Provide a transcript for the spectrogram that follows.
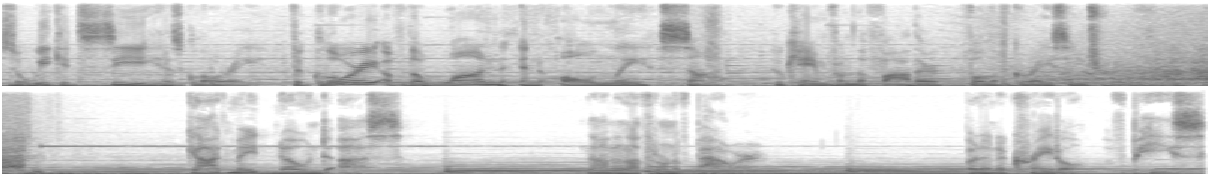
so we could see his glory, the glory of the one and only Son, who came from the Father, full of grace and truth. God made known to us, not on a throne of power, but in a cradle of peace.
